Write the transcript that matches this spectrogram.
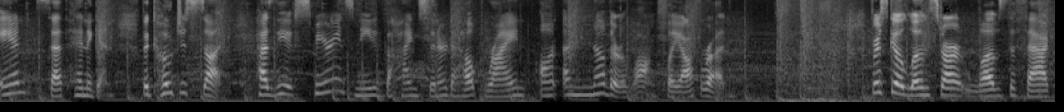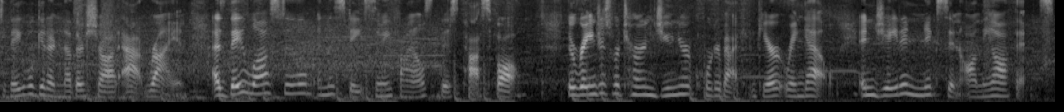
And Seth Henigan, the coach's son, has the experience needed behind center to help Ryan on another long playoff run. Frisco Lone Star loves the fact they will get another shot at Ryan, as they lost to them in the state semifinals this past fall. The Rangers return junior quarterback Garrett Rangel and Jaden Nixon on the offense.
